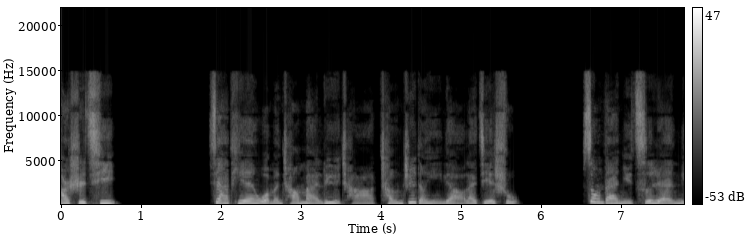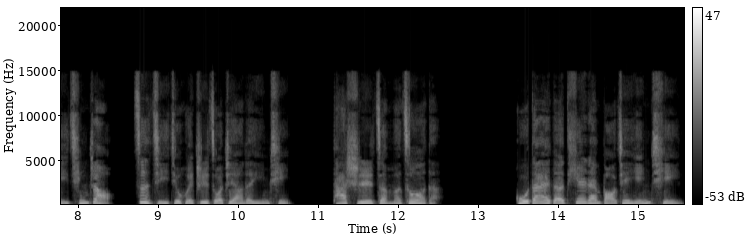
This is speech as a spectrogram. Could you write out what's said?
二十七，夏天我们常买绿茶、橙汁等饮料来解暑。宋代女词人李清照自己就会制作这样的饮品，她是怎么做的？古代的天然保健饮品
